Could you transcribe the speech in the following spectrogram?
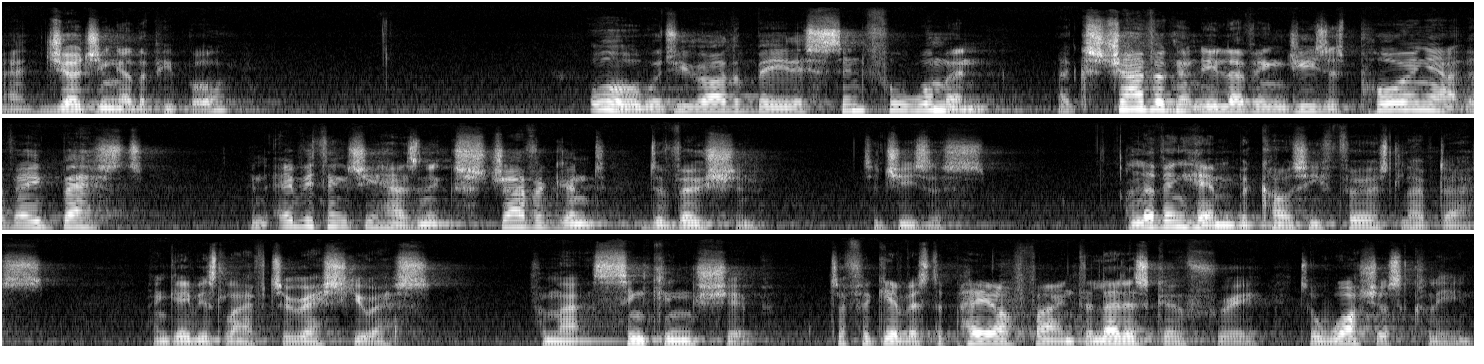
uh, judging other people? Or would you rather be this sinful woman, extravagantly loving Jesus, pouring out the very best in everything she has, an extravagant devotion to Jesus, loving him because he first loved us? And gave his life to rescue us from that sinking ship, to forgive us, to pay our fine, to let us go free, to wash us clean,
